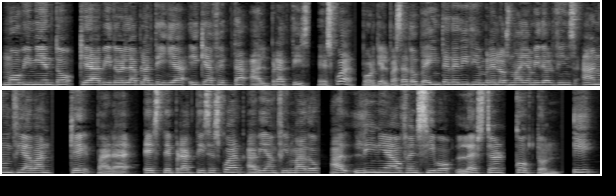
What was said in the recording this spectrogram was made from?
movimiento que ha habido en la plantilla y que afecta al Practice Squad, porque el pasado 20 de diciembre los Miami Dolphins anunciaban que para este Practice Squad habían firmado al línea ofensivo Lester Cocton y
